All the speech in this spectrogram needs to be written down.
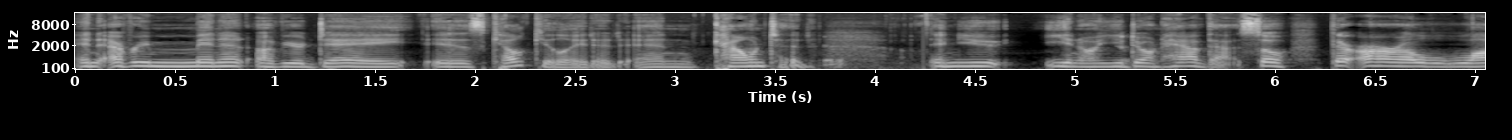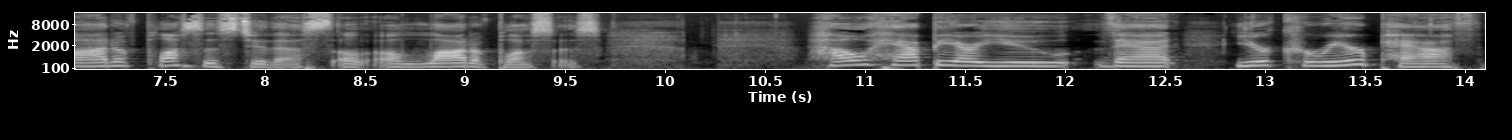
and every minute of your day is calculated and counted and you you know you don't have that so there are a lot of pluses to this a, a lot of pluses how happy are you that your career path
